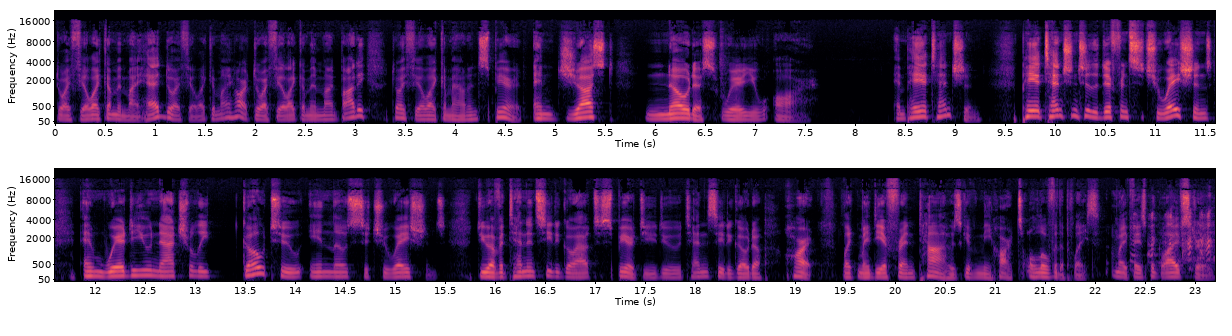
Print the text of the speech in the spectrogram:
Do I feel like I'm in my head? Do I feel like in my heart? Do I feel like I'm in my body? Do I feel like I'm out in spirit? And just notice where you are and pay attention. Pay attention to the different situations and where do you naturally go to in those situations? Do you have a tendency to go out to spirit? Do you do a tendency to go to heart, like my dear friend Ta, who's giving me hearts all over the place on my Facebook live stream?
